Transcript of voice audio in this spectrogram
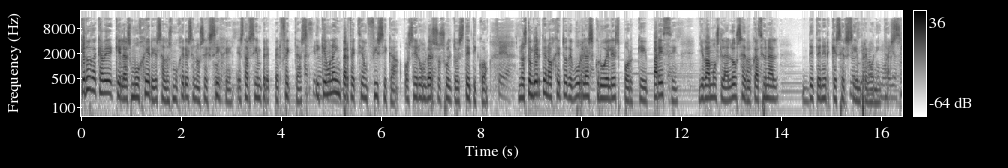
¿Qué duda cabe que las mujeres, a las mujeres se nos exige estar siempre perfectas y que una imperfección física o ser un verso suelto estético nos convierte en objeto de burlas crueles porque parece llevamos la losa educacional de tener que ser siempre bonitas.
